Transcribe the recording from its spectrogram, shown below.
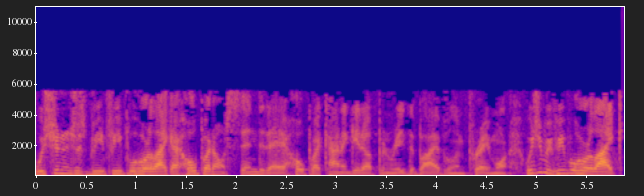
we shouldn't just be people who are like, I hope I don't sin today. I hope I kind of get up and read the Bible and pray more. We should be people who are like,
